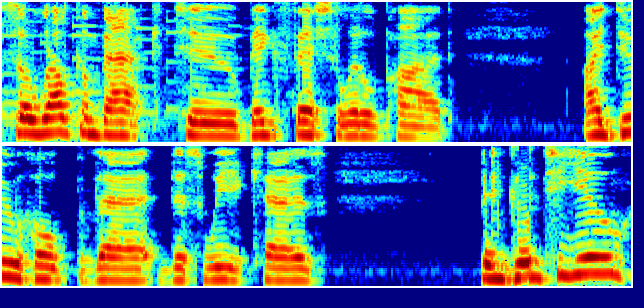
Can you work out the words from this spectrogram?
So, welcome back to Big Fish Little Pod. I do hope that this week has been good to you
